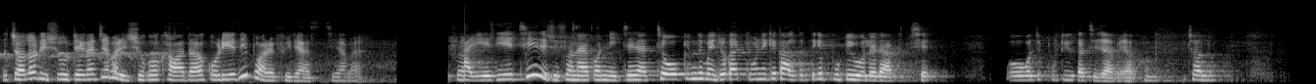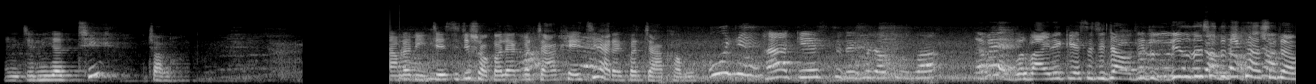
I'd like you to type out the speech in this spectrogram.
তো চলো রিশু উঠে গেছে এবার রিশুকেও খাওয়া দাওয়া করিয়ে দিই পরে ফিরে আসছি আবার। খাইয়ে দিয়েছি রিশু সোনা এখন নিচে যাচ্ছে। ও কিন্তু মেজো কাকিমণিকে কালকের থেকে পুটি বলে ডাকছে। ও বলছে পুটির কাছে যাবে এখন। চলো নিচে নিয়ে যাচ্ছি। চলো। আমরা নিচে এসেছি সকালে একবার চা খেয়েছি আর একবার চা খাব। হ্যাঁ কে এসেছে? দেখবে যাও বাবা ওর বাইরে কে এসেছে? যাও দিদু দিদুদের সাথে দেখে আসো যাও।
